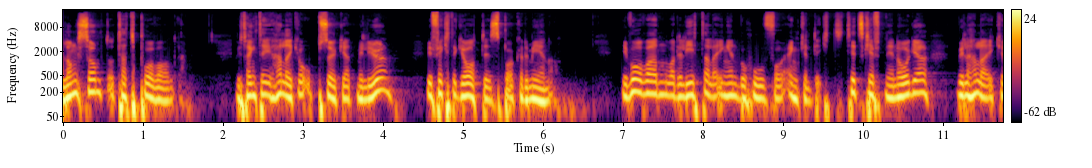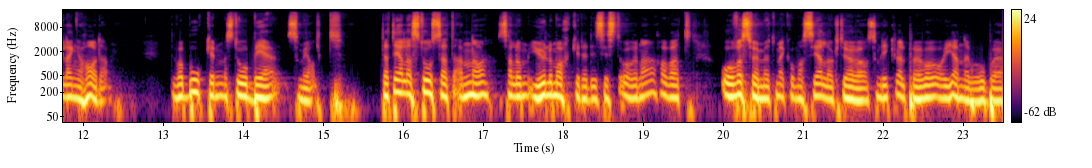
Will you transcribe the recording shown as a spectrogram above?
langsomt og tett på hverandre. Vi trengte heller ikke å oppsøke et miljø. Vi fikk det gratis på akademiene. I vår verden var det lite eller ingen behov for enkeltdikt. Tidsskriftene i Norge ville heller ikke lenger ha dem. Det var boken med stor B som gjaldt. Dette gjelder stort sett ennå, selv om julemarkedet de siste årene har vært oversvømmet med kommersielle aktører som likevel prøver å gjenerobre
